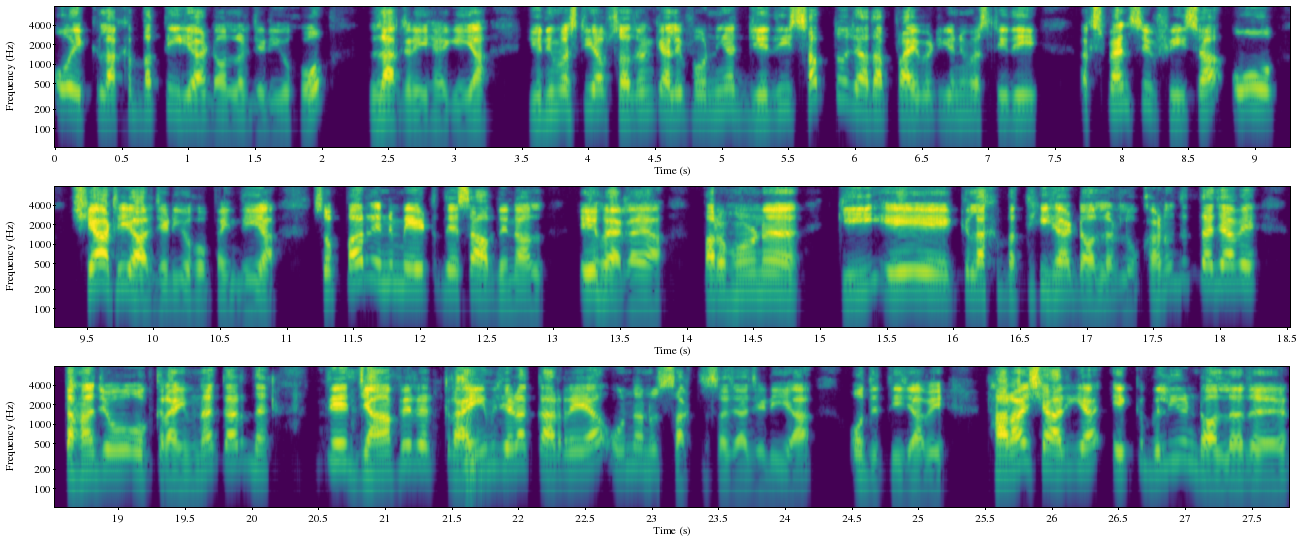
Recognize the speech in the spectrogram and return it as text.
ਉਹ 132000 ਡਾਲਰ ਜਿਹੜੀ ਉਹ ਲੱਗ ਰਹੀ ਹੈਗੀ ਆ। ਯੂਨੀਵਰਸਿਟੀ ਆਫ ਸਦਰਨ ਕੈਲੀਫੋਰਨੀਆ ਜਿਹਦੀ ਸਭ ਤੋਂ ਜ਼ਿਆਦਾ ਪ੍ਰਾਈਵੇਟ ਯੂਨੀਵਰਸਿਟੀ ਦੀ ਐਕਸਪੈਂਸਿਵ ਫੀਸ ਆ, ਉਹ 66000 ਜਿਹੜੀ ਉਹ ਪੈਂਦੀ ਆ। ਸੋ ਪਰ ਇਨਮੇਟ ਦੇ ਹਿਸਾਬ ਦੇ ਨਾਲ ਇਹ ਹੋਇਆ ਆ। ਪਰ ਹੁਣ ਕੀ ਇਹ 132000 ਡਾਲਰ ਲੋਕਾਂ ਨੂੰ ਦਿੱਤਾ ਜਾਵੇ, ਤਾਂ ਜੋ ਉਹ ਕ੍ਰਾਈਮ ਨਾ ਕਰਨ ਤੇ ਜਾਂ ਫਿਰ ਕ੍ਰਾਈਮ ਜਿਹੜਾ ਕਰ ਰਹੇ ਆ, ਉਹਨਾਂ ਨੂੰ ਸਖਤ ਸਜ਼ਾ ਜਿਹੜੀ ਆ, ਉਹ ਦਿੱਤੀ ਜਾਵੇ। 18.1 ਬਿਲੀਅਨ ਡਾਲਰ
